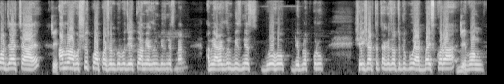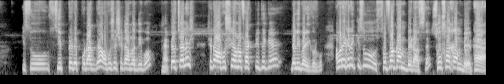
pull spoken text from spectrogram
পর্যায়ে চায় আমরা অবশ্যই কোঅপারেশন করব যেহেতু আমি একজন বিজনেসম্যান আমি আরেকজন বিজনেস গ্রো হোক ডেভেলপ করুক সেই স্বার্থে তাকে যতটুকু অ্যাডভাইস করা এবং কিছু চিপ রেটে প্রোডাক্ট দেয় অবশ্যই সেটা আমরা দিব। হ্যাঁ। কেউ চাইলে সেটা অবশ্যই আমরা ফ্যাক্টরি থেকে ডেলিভারি করব। আমার এখানে কিছু সোফা কাম বেড আছে। সোফা কাম বেড হ্যাঁ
